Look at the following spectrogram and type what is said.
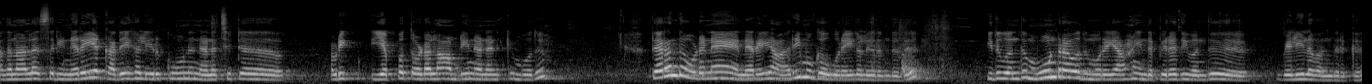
அதனால் சரி நிறைய கதைகள் இருக்கும்னு நினச்சிட்டு அப்படி எப்போ தொடலாம் அப்படின்னு நினைக்கும்போது திறந்த உடனே நிறைய அறிமுக உரைகள் இருந்தது. இது வந்து மூன்றாவது முறையாக இந்த பிரதி வந்து வெளியில் வந்திருக்கு.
